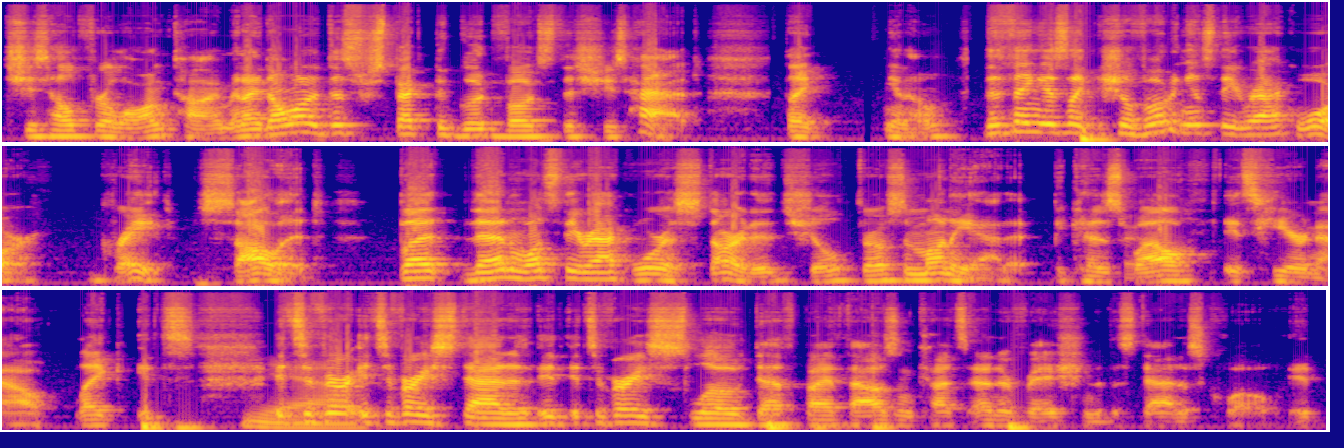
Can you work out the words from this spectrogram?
she's held for a long time, and I don't want to disrespect the good votes that she's had. Like you know, the thing is like she'll vote against the Iraq War, great, solid. But then once the Iraq War has started, she'll throw some money at it because, well, it's here now. Like it's it's a very it's a very status it, it's a very slow death by a thousand cuts enervation to the status quo. It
